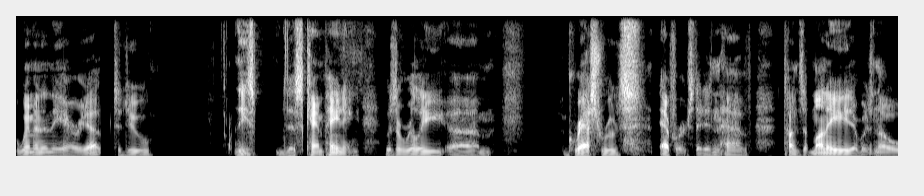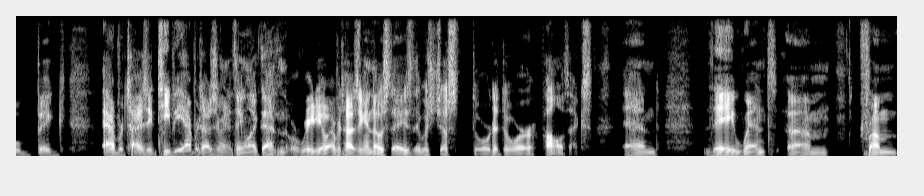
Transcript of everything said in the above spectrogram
women in the area to do these, this campaigning. It was a really um, grassroots efforts. They didn't have tons of money. There was no big advertising, TV advertising, or anything like that, or radio advertising in those days. It was just door to door politics. And they went um, from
